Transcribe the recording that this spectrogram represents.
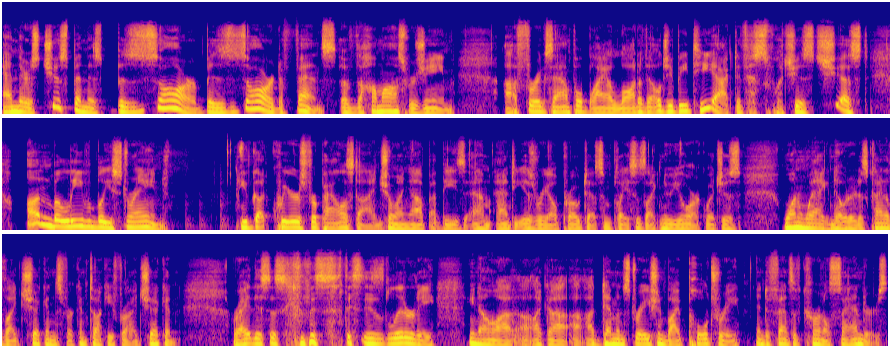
And there's just been this bizarre, bizarre defense of the Hamas regime, uh, for example, by a lot of LGBT activists, which is just unbelievably strange. You've got Queers for Palestine showing up at these um, anti Israel protests in places like New York, which is one wag noted as kind of like chickens for Kentucky Fried Chicken, right? This is this this is literally you know like a, a, demonstration by poultry in defense of Colonel Sanders,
